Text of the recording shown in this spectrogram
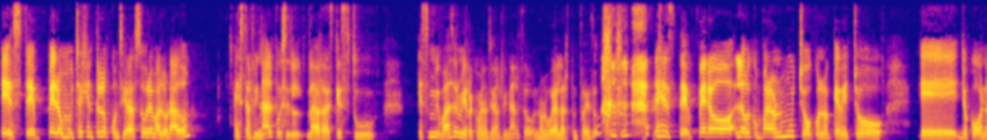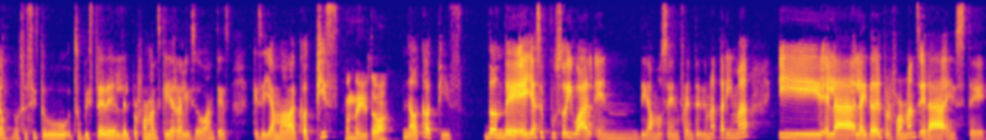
Este, pero mucha gente lo considera sobrevalorado. Este, al final, pues la verdad es que es tu. Es mi- va a ser mi recomendación al final, so, no lo voy a hablar tanto de eso. Este, pero lo compararon mucho con lo que había hecho eh, Yoko Ono. No sé si tú supiste del, del performance que ella realizó antes, que se llamaba Cut Piece. Donde gritaba. No, Cut Piece. Donde ella se puso igual en, digamos, en frente de una tarima y la, la idea del performance era este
